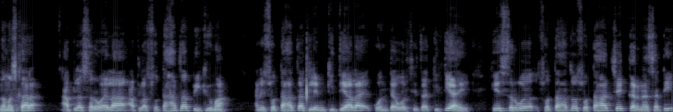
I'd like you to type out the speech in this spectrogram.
नमस्कार. आपल्या सर्वाला आपला स्वतःचा पीक विमा आणि स्वतःचा क्लेम किती आला आहे कोणत्या वर्षीचा किती आहे हे सर्व स्वतःचं स्वतः चेक करण्यासाठी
